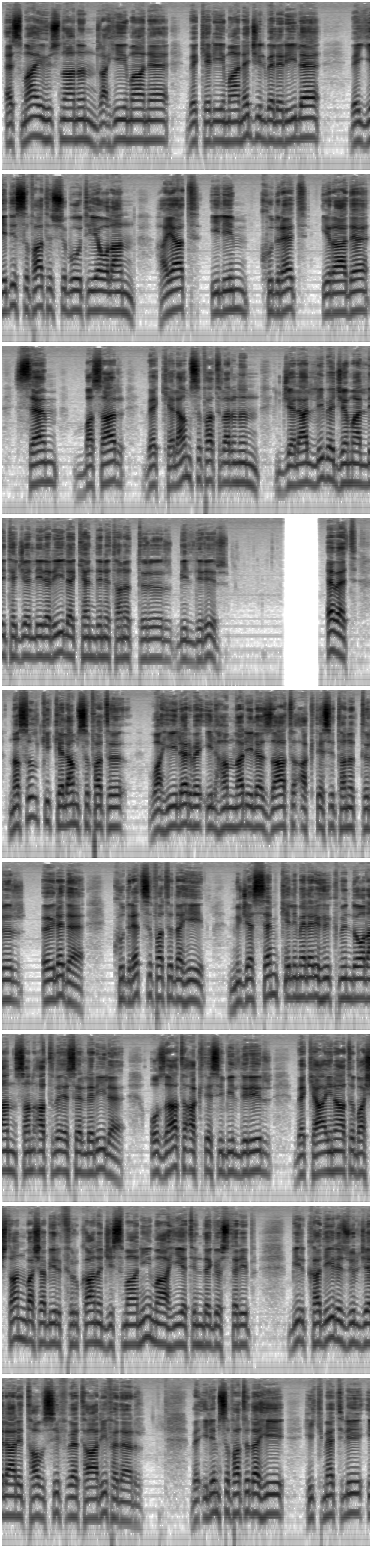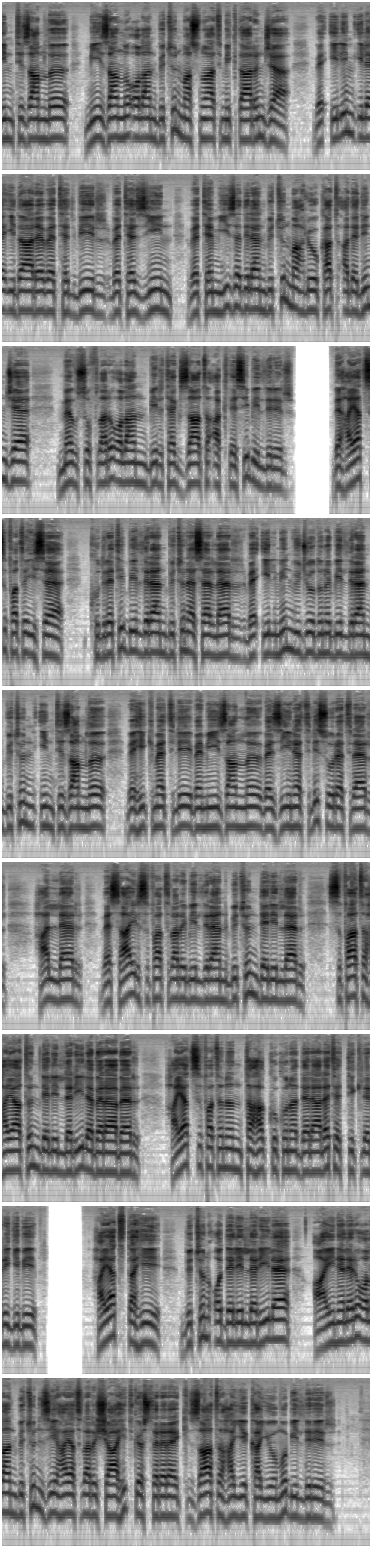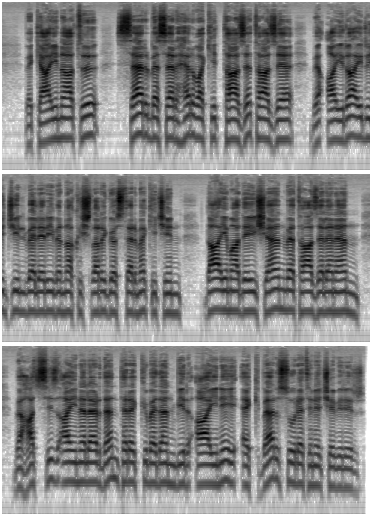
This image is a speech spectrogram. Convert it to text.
Esma-i Hüsna'nın rahimane ve kerimane cilveleriyle ve yedi sıfat-ı sübutiye olan hayat, ilim, kudret, irade, sem, basar ve kelam sıfatlarının celalli ve cemalli tecellileriyle kendini tanıttırır, bildirir. Evet, nasıl ki kelam sıfatı vahiyler ve ilhamlar ile zat-ı akdesi tanıttırır, öyle de kudret sıfatı dahi mücessem kelimeleri hükmünde olan sanatlı eserleriyle o zat-ı akdesi bildirir ve kainatı baştan başa bir fürkanı cismani mahiyetinde gösterip bir kadir-i zülcelali tavsif ve tarif eder ve ilim sıfatı dahi hikmetli, intizamlı, mizanlı olan bütün masnuat miktarınca ve ilim ile idare ve tedbir ve tezyin ve temyiz edilen bütün mahlukat adedince mevsufları olan bir tek zat-ı akdesi bildirir. Ve hayat sıfatı ise kudreti bildiren bütün eserler ve ilmin vücudunu bildiren bütün intizamlı ve hikmetli ve mizanlı ve zinetli suretler, haller ve sair sıfatları bildiren bütün deliller, sıfatı hayatın delilleriyle beraber hayat sıfatının tahakkukuna delalet ettikleri gibi, hayat dahi bütün o delilleriyle ayneleri olan bütün zihayatları şahit göstererek Zat-ı Hayy Kayyum'u bildirir ve kainatı serbeser her vakit taze taze ve ayrı ayrı cilveleri ve nakışları göstermek için daima değişen ve tazelenen ve hadsiz aynelerden terekküp eden bir ayne-i ekber suretine çevirir.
